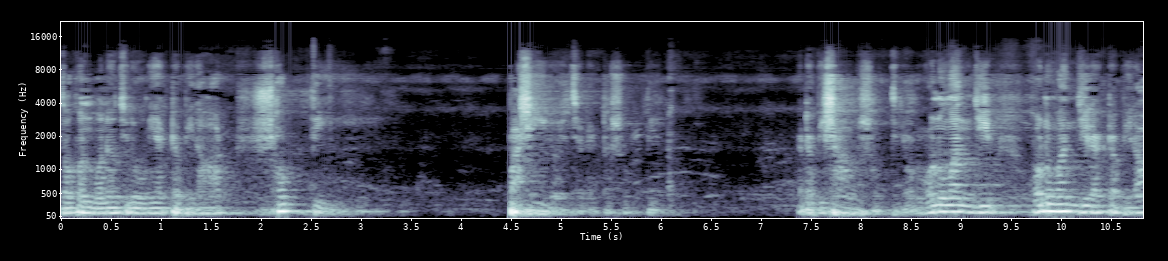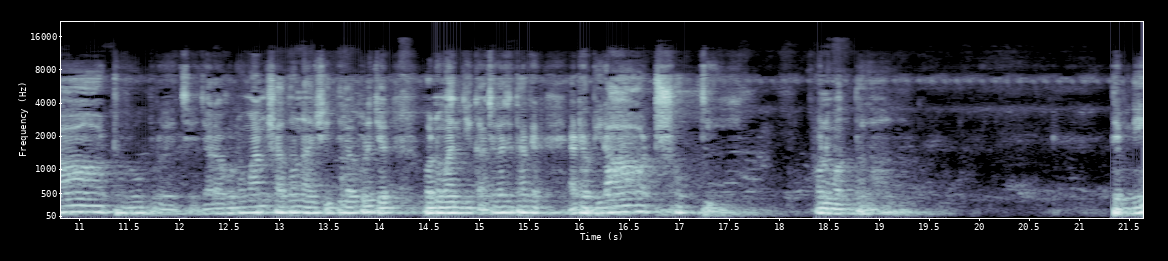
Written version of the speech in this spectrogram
তখন মনে হচ্ছিল উনি একটা বিরাট শক্তি। পাশেই রয়েছেন একটা শক্তি একটা বিশাল শক্তি যেমন হনুমানজির হনুমানজির একটা বিরাট রূপ রয়েছে। যারা হনুমান সাধনায় সিদ্ধি লাভ করেছেন, হনুমানজি কাছাকাছি থাকেন, একটা বিরাট শক্তি হনুমন্ত লাল তেমনি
